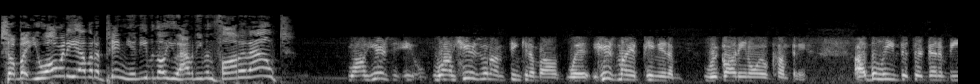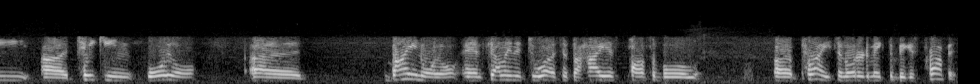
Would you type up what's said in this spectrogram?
So, but you already have an opinion, even though you haven't even thought it out. well, here's well, here's what I'm thinking about. With here's my opinion of, regarding oil companies. I believe that they're going to be uh, taking oil, uh, buying oil, and selling it to us at the highest possible uh, price in order to make the biggest profit.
